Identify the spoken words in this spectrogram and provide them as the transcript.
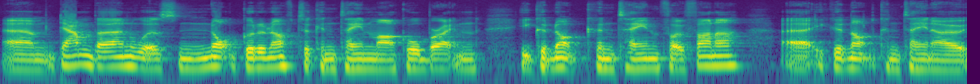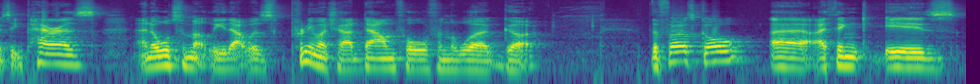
Um, Dan Burn was not good enough to contain Marc Albrighton. He could not contain Fofana. Uh, he could not contain Ayoze Perez, and ultimately that was pretty much our downfall from the word go. The first goal, uh, I think, is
